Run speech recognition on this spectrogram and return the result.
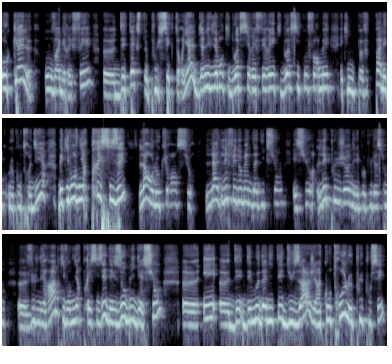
auquel on va greffer euh, des textes plus sectoriels, bien évidemment, qui doivent s'y référer, qui doivent s'y conformer et qui ne peuvent pas le contredire, mais qui vont venir préciser, là en l'occurrence sur les phénomènes d'addiction et sur les plus jeunes et les populations euh, vulnérables qui vont venir préciser des obligations euh, et euh, des, modalités d'usage et un contrôle plus poussé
